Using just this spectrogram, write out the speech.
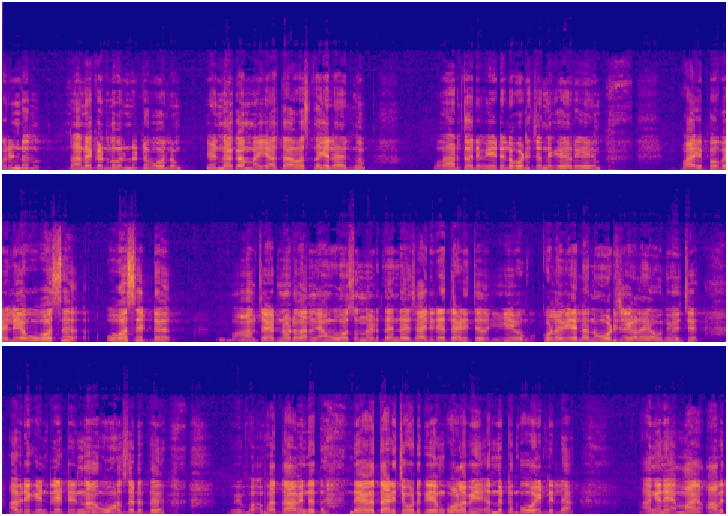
ഉരുണ്ട് തടയിൽ കിടന്ന് ഉരുണ്ടിട്ട് പോലും എഴുന്നേക്കാൻ വയ്യാത്ത അവസ്ഥയിലായിരുന്നു. അടുത്തൊരു വീട്ടിൽ ഓടിച്ചെന്ന് കയറുകയും പൈപ്പ് വലിയ ഓസ് ഓസിട്ട് ആ ചേട്ടനോട് പറഞ്ഞ ഓസ് ഒന്നും എടുത്ത് എന്റെ ശരീരത്തെ അടിച്ച് ഈ കുളവിയെല്ലാം ഒന്ന് ഓടിച്ച് കളയാമെന്ന് വെച്ച് അവർ കിണറ്റിലിട്ടിരുന്ന ഓസ് എടുത്ത് ഭർത്താവിന്റെ ദേഹത്ത് അടിച്ചു കൊടുക്കുകയും കുളവി എന്നിട്ടും പോയിട്ടില്ല. അങ്ങനെ അവർ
